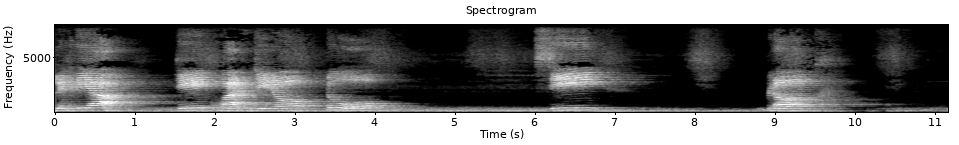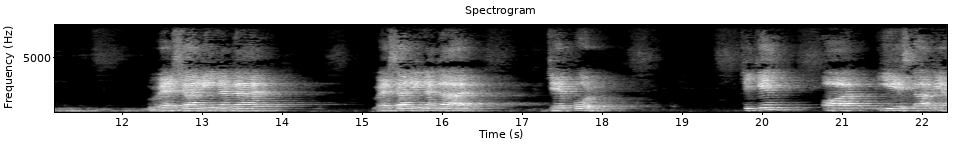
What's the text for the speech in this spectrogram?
लिख दिया कि one zero two C block Vaishali Nagar Vaishali Nagar Jaipur ठीक है और ये इसका आ गया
